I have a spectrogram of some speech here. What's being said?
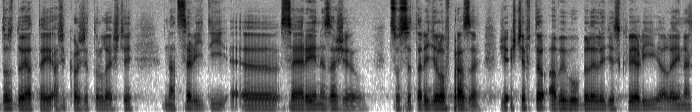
dost dojatý a říkal, že tohle ještě na celý té uh, sérii nezažil, co se tady dělo v Praze. Že ještě v Tel Avivu byli lidi skvělí, ale jinak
